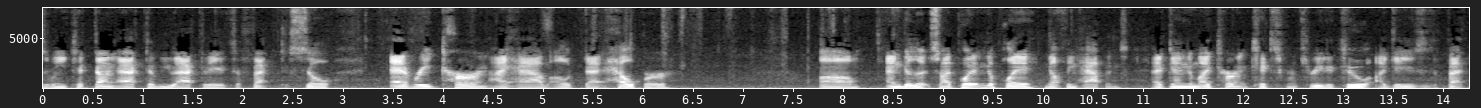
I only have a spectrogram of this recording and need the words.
when you kick down active, you activate its effect. So every turn I have out that helper um, the, so I put it into play, nothing happens. At the end of my turn, it kicks from 3 to 2, I get its effect.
